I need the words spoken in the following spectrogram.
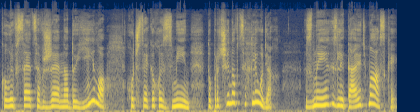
коли все це вже надоїло, хочеться якихось змін, то причина в цих людях. З них злітають маски.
